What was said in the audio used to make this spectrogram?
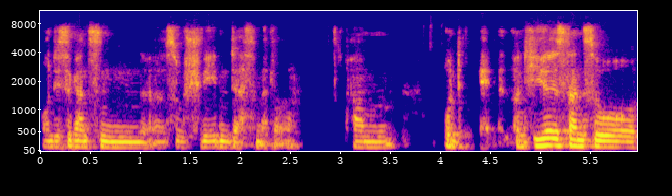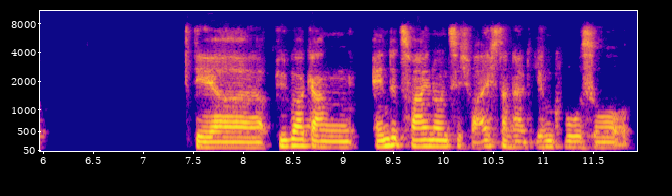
und diese ganzen äh, so Schweden Death Metal. Ähm, und, und hier ist dann so der Übergang Ende 92 war ich dann halt irgendwo so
